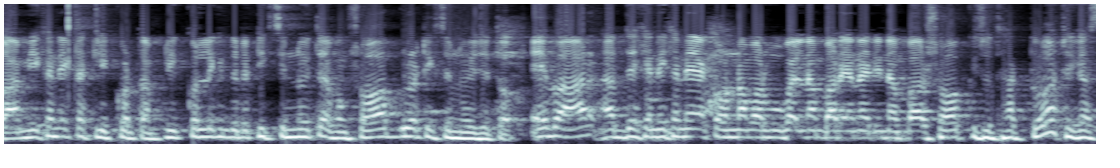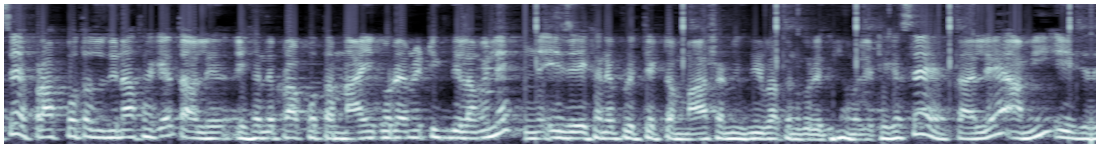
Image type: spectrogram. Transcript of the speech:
তো আমি এখানে একটা ক্লিক করতাম। ক্লিক করলে কিন্তু এটা টিক চিহ্ন হইতো এবং সবগুলো টিক চিহ্ন হয়ে যেত। এবার, আর দেখেন এখানে account number mobile number NID number সবকিছু থাকতো, ঠিক আছে? প্রাপ্যতা যদি না থাকে তাহলে এখানে প্রাপ্যতা নাই করে আমি টিক দিলাম হইলে, এই যে এখানে প্রত্যেকটা মাস আমি নির্বাচন করে দিলাম হইলে, ঠিক আছে? তাহলে আমি এই যে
